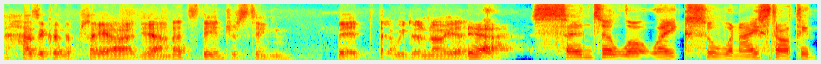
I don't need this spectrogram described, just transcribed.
how's it going to play out? Yeah that's the interesting bit that we don't know yet yeah it sounds a lot like so when i started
